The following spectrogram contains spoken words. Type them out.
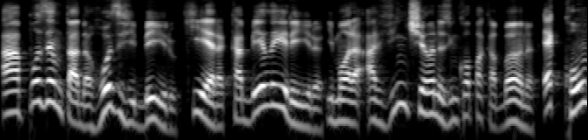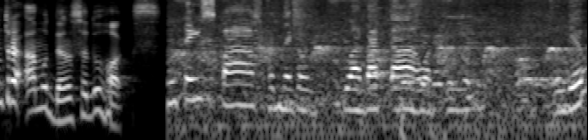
A aposentada Rose Ribeiro, que era cabeleireira e mora há 20 anos em Copacabana, é contra a mudança do Rox. Não tem espaço para guardar carro aqui, entendeu?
